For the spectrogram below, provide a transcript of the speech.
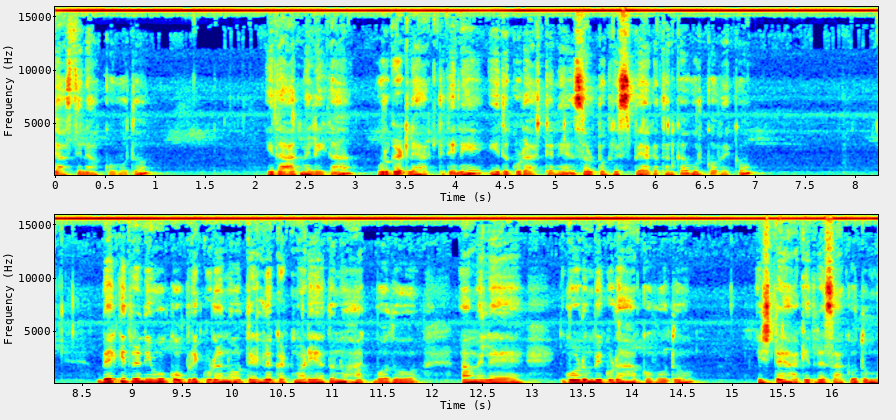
ಜಾಸ್ತಿನೇ ಹಾಕ್ಕೋಬೋದು ಇದಾದಮೇಲೆ ಈಗ ಹುರ್ಗಡ್ಲೆ ಹಾಕ್ತಿದ್ದೀನಿ ಇದು ಕೂಡ ಅಷ್ಟೇ ಸ್ವಲ್ಪ ಕ್ರಿಸ್ಪಿ ಆಗೋ ತನಕ ಹುರ್ಕೋಬೇಕು. ಬೇಕಿದ್ರೆ ನೀವು ಕೊಬ್ಬರಿ ಕೂಡ ತೆಳ್ಳು ಕಟ್ ಮಾಡಿ ಅದನ್ನು ಹಾಕ್ಬೋದು. ಆಮೇಲೆ ಗೋಡಂಬಿ ಕೂಡ ಹಾಕ್ಕೋಬೋದು ಇಷ್ಟೇ ಹಾಕಿದರೆ ಸಾಕು, ತುಂಬ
